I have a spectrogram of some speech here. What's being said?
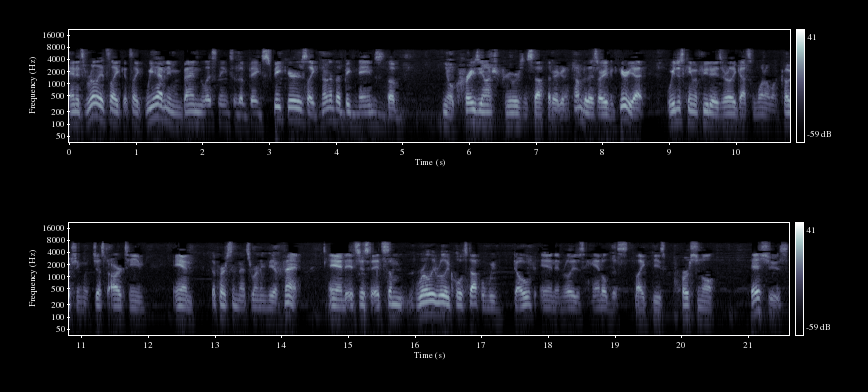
And it's really, it's like, it's like we haven't even been listening to the big speakers, like none of the big names, the, you know, crazy entrepreneurs and stuff that are going to come to this are even here yet. We just came a few days early, got some one-on-one coaching with just our team and the person that's running the event. And it's just, it's some really, really cool stuff when we've dove in and really just handled this, like these personal issues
